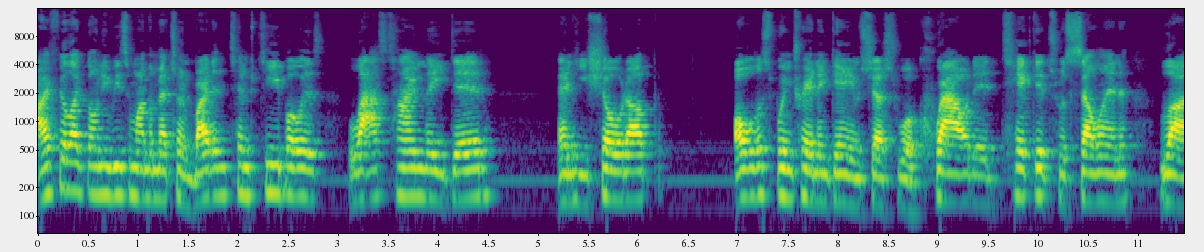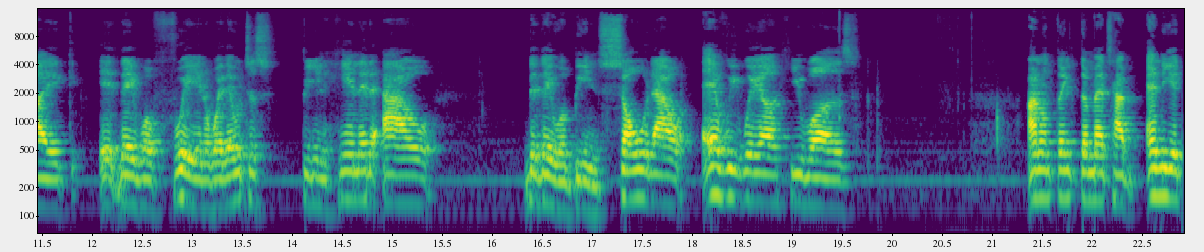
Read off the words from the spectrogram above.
I feel like the only reason why the Mets are inviting Tim Tebow is last time they did, and he showed up, all the spring training games just were crowded. Tickets were selling like it, they were free in a way. They were just being handed out that they were being sold out everywhere he was. I don't think the Mets have any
